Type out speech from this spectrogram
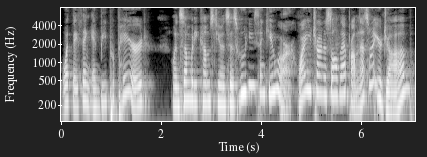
what they think and be prepared when somebody comes to you and says, who do you think you are? Why are you trying to solve that problem? That's not your job.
